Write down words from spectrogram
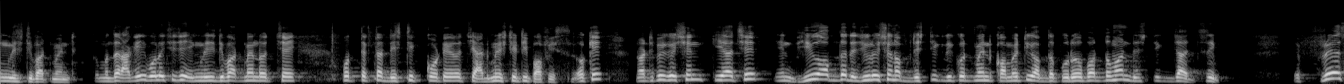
ইংলিশ ডিপার্টমেন্ট তোমাদের আগেই বলেছি যে ইংলিশ ডিপার্টমেন্ট হচ্ছে প্রত্যেকটা ডিস্ট্রিক্ট কোর্টের হচ্ছে অ্যাডমিনিস্ট্রেটিভ অফিস ওকে নোটিফিকেশন কী আছে? In view of the resolution of district recruitment committee of the Purba Bardhaman district judgeship fresh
